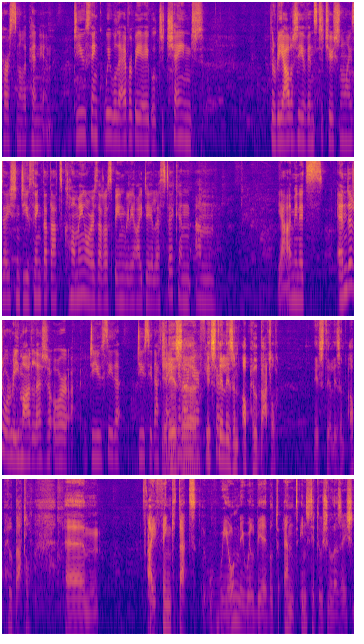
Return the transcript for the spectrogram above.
personal opinion? Do you think we will ever be able to change the reality of institutionalization? Do you think that that's coming, or is that us being really idealistic? And, and yeah, I mean, it's end it or remodel it, or do you see that? Do you see that changing is. in our near future? it still is an uphill battle. It still is an uphill battle. Um, I think that we only will be able to end institutionalization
